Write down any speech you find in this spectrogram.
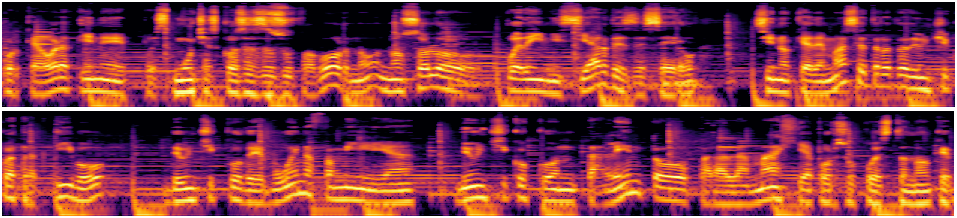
porque ahora tiene pues muchas cosas a su favor, ¿no? No solo puede iniciar desde cero, sino que además se trata de un chico atractivo, de un chico de buena familia, de un chico con talento para la magia, por supuesto, ¿no? Que,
